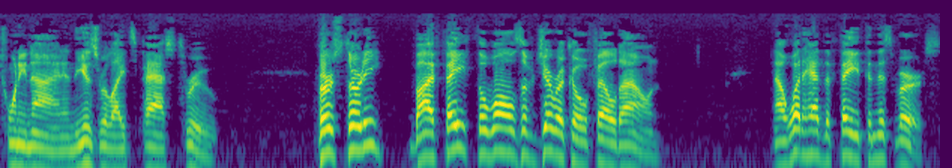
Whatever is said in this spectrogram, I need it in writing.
29, and the Israelites passed through. Verse 30, by faith the walls of Jericho fell down. Now what had the faith in this verse?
